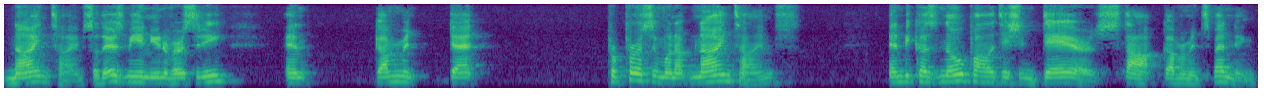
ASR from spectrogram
nine times. So there's me in university, and government debt per person went up nine times. And because no politician dares stop government spending,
